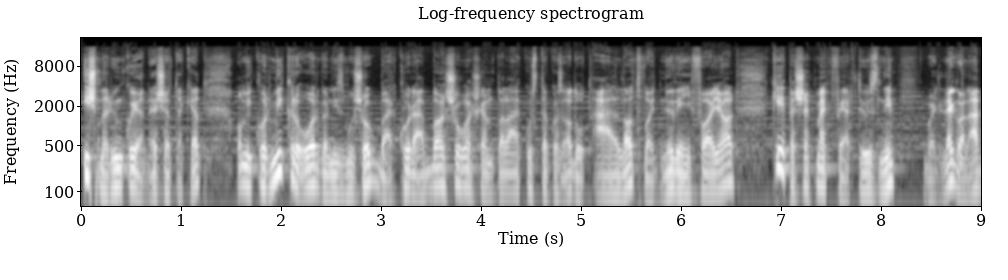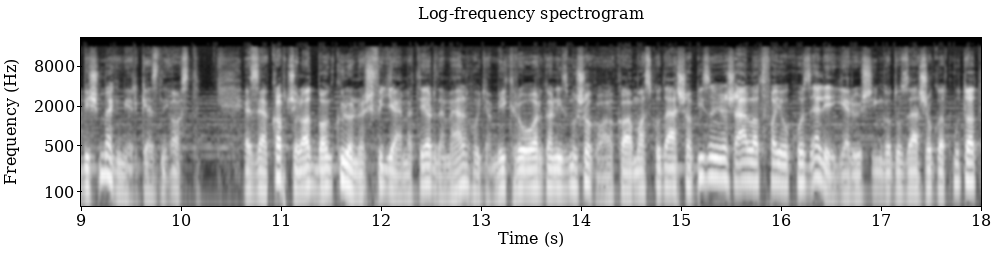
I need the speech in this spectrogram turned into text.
Ismerünk olyan eseteket, amikor mikroorganizmusok, bár korábban sohasem találkoztak az adott állat vagy növényfajjal, képesek megfertőzni, vagy legalábbis megmérgezni azt. Ezzel kapcsolatban különös figyelmet érdemel, hogy a mikroorganizmusok alkalmazkodása bizonyos állatfajokhoz elég erős ingadozásokat mutat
